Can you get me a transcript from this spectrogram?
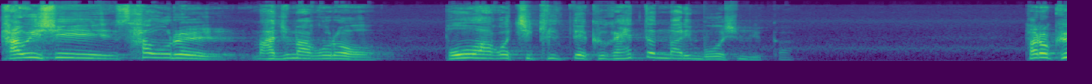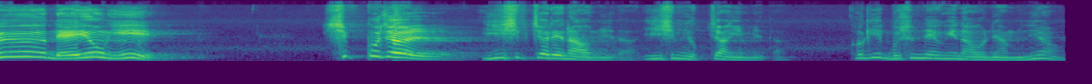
다윗이 사울을 마지막으로 보호하고 지킬 때 그가 했던 말이 무엇입니까? 바로 그 내용이 19절, 20절에 나옵니다. 26장입니다. 거기 무슨 내용이 나오냐면요.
